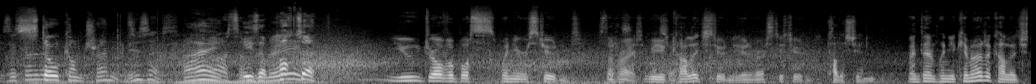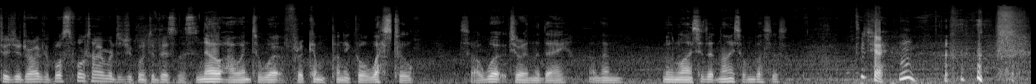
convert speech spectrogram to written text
Is it Stoke on Trent. Is it? Aye, Oh, it's he's a potter. You drove a bus when you were a student, is that Yes, right? Were you a right. college student, a university student? College student. And then when you came out of college, did you drive a bus full time or did you go into business? No, I went to work for a company called Westtool. So I worked during the day and then moonlighted at night on buses. Did you? Hmm.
